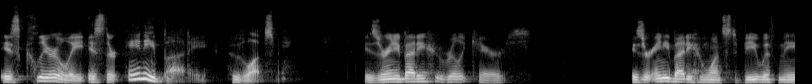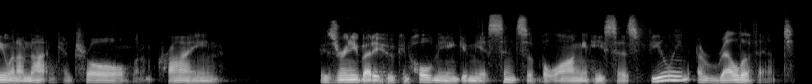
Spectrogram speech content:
is clearly, is there anybody who loves me? Is there anybody who really cares? Is there anybody who wants to be with me when I'm not in control, when I'm crying? Is there anybody who can hold me and give me a sense of belonging? He says, feeling irrelevant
